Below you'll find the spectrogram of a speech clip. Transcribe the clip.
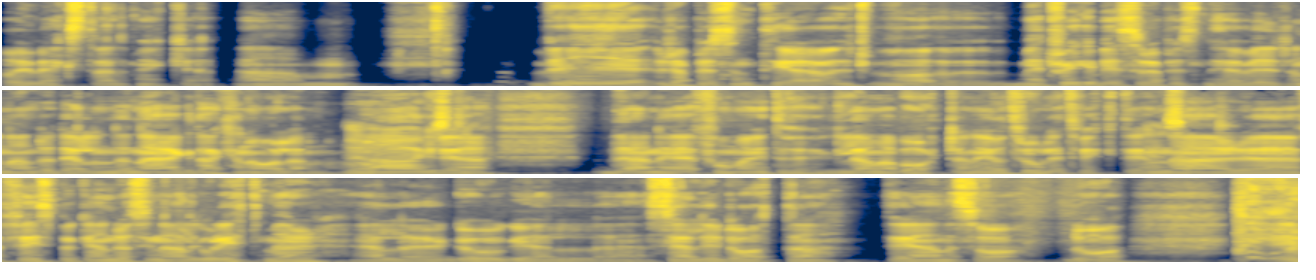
har ju växt väldigt mycket. Um, vi representerar, med Triggerbee så representerar vi den andra delen, den ägda kanalen. Ja, just det. eh, Den får man inte glömma bort, den är otroligt viktig. Exakt. När eh, Facebook ändrar sina algoritmer eller Google eh, säljer data till NSA, då är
